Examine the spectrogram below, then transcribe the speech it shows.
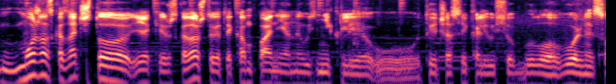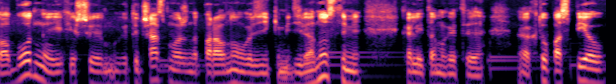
можна сказаць что як я уже сказал что гэтай кампаніі яны ўзніклі у тыя часы калі ўсё было вольна свабодна іх яшчэ гэты час можна параўноўваць з нейкімі 90мі калі там гэты хто паспеў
